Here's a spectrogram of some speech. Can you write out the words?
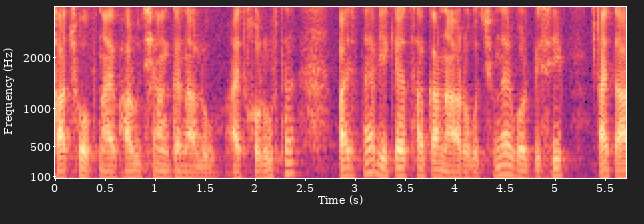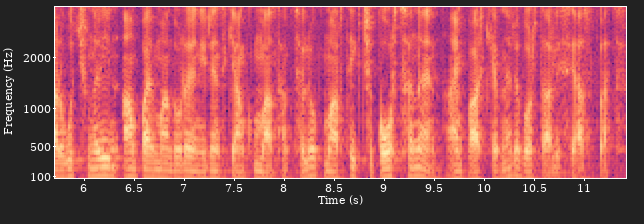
խաչով նաեւ հարության գնալու այդ խորհուրդը, բայց նաեւ եկեղեցական արարողություններ, որբիսի այդ արարողություններին անպայմանորեն իրենց կյանքում մասնակցելով մարդիկ չկորցնեն այն ապարքևները, որ տալիս է Աստված։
